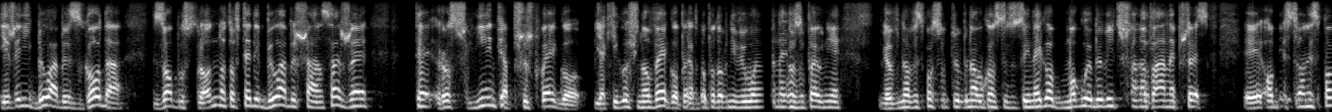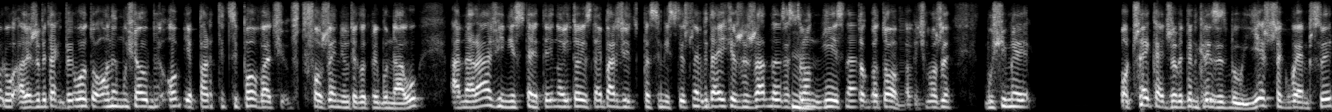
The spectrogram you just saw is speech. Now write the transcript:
jeżeli byłaby zgoda z obu stron, no to wtedy byłaby szansa, że te rozstrzygnięcia przyszłego, jakiegoś nowego, prawdopodobnie wyłonionego zupełnie w nowy sposób Trybunału Konstytucyjnego mogłyby być szanowane przez e, obie strony sporu, ale żeby tak było, to one musiałyby obie partycypować w tworzeniu tego Trybunału, a na razie niestety, no i to jest najbardziej pesymistyczne, wydaje się, że żadna ze stron nie jest na to gotowa. Być może musimy poczekać, żeby ten kryzys był jeszcze głębszy,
